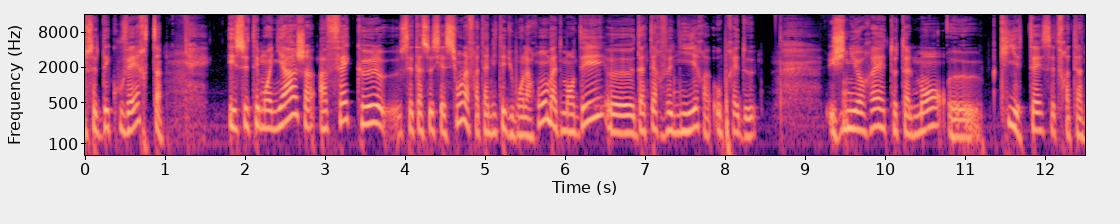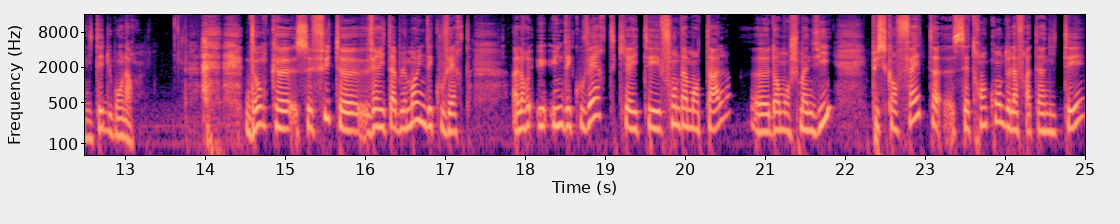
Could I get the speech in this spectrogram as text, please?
cette découverte. Et ce témoignage a fait que cette association, la Fraternité du Bon Larron, m'a demandé euh, d'intervenir auprès d'eux. J'ignorais totalement euh, qui était cette Fraternité du Bon Larron. Donc euh, ce fut véritablement une découverte. Alors une découverte qui a été fondamentale dans mon chemin de vie, puisqu'en fait, cette rencontre de la fraternité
